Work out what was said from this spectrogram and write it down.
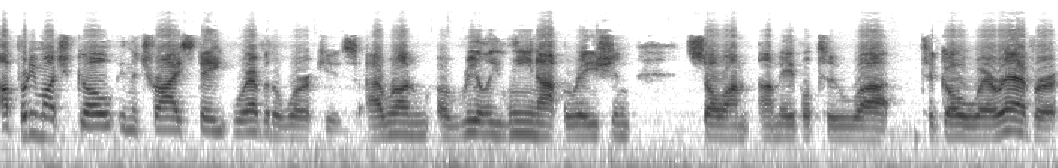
I'll pretty much go in the tri-state wherever the work is. I run a really lean operation, so I'm I'm able to uh, to go wherever.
